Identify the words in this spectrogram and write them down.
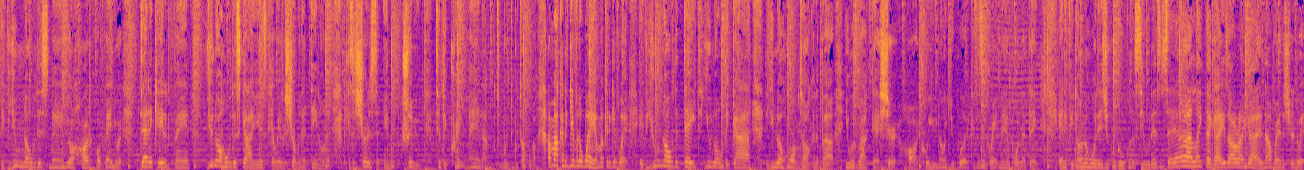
if you know this man, you're a hardcore fan, you're a dedicated fan, you know who this guy is. We have a shirt with that date on it because the shirt is in tribute to the great man I'm, we, we talk about. I'm not going to give it away. I'm not going to give away. If you know the date, you know the guy, you know who I'm talking about, you would rock that shirt hardcore. You know you would because it's a great man born that day. And if you don't know who it is, you can Google it, see who it is, and say, oh, I like that guy. He's all right guy. And I'll wear the shirt anyway.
